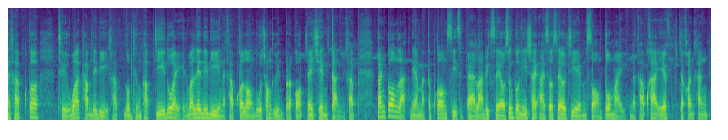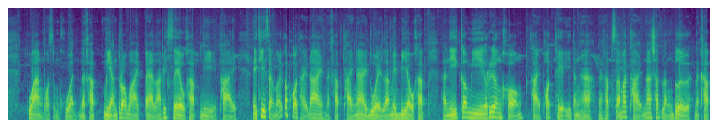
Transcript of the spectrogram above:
นะครับ ก็ถือว่าทำได้ดีครับ รวมถึง PUBG ด้วยเห็นว่าเล่นได้ดีนะครับ ก็ลองดูช่องอื่นประกอบได้เช่นกันครับตั้นกล้องหลักเนี่ยมากับกล้อง 48 ล้านพิกเซล ซึ่งตัวนี้ใช้ ISOCELL GM 2 ตัวใหม่นะครับ ค่า f จะค่อนข้าง กว้างพอสมควรนะครับ มีอันตราไวด์8ล้านพิกเซลครับ นี่ถ่ายในที่แสงน้อยก็พอถ่ายได้นะครับ ถ่ายง่ายด้วยและไม่เบี้ยวครับ อันนี้ก็มีเรื่องของถ่ายพอร์เทรตอีกต่างหากนะครับ สามารถถ่ายหน้าชัดหลังเบลอนะครับ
